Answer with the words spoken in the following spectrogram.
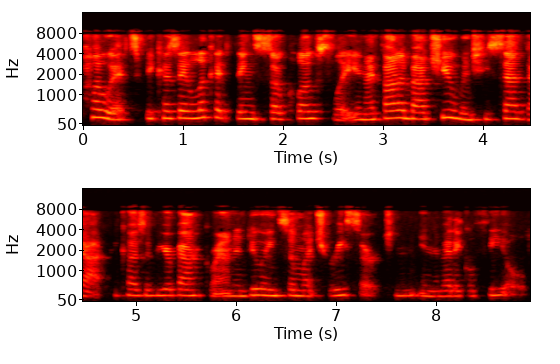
poets because they look at things so closely. And I thought about you when she said that because of your background and doing so much research in, in the medical field.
